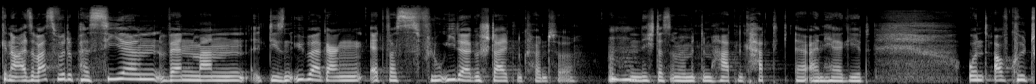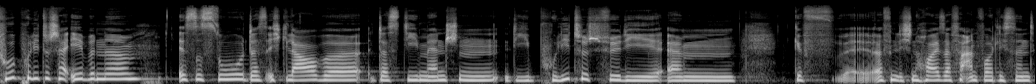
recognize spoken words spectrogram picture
Genau, also was würde passieren, wenn man diesen Übergang etwas fluider gestalten könnte und mhm. nicht, dass immer mit einem harten Cut äh, einhergeht. Und auf kulturpolitischer Ebene ist es so, dass ich glaube, dass die Menschen, die politisch für die ähm, äh, öffentlichen Häuser verantwortlich sind,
